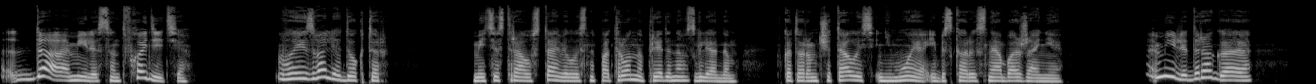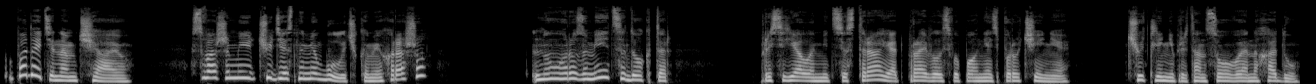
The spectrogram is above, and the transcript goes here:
«Да, Миллисент, входите». «Вы звали, доктор?» Медсестра уставилась на патрона преданным взглядом, в котором читалось немое и бескорыстное обожание. «Милли, дорогая, подайте нам чаю. С вашими чудесными булочками, хорошо?» «Ну, разумеется, доктор», Просияла медсестра и отправилась выполнять поручение, чуть ли не пританцовывая на ходу.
